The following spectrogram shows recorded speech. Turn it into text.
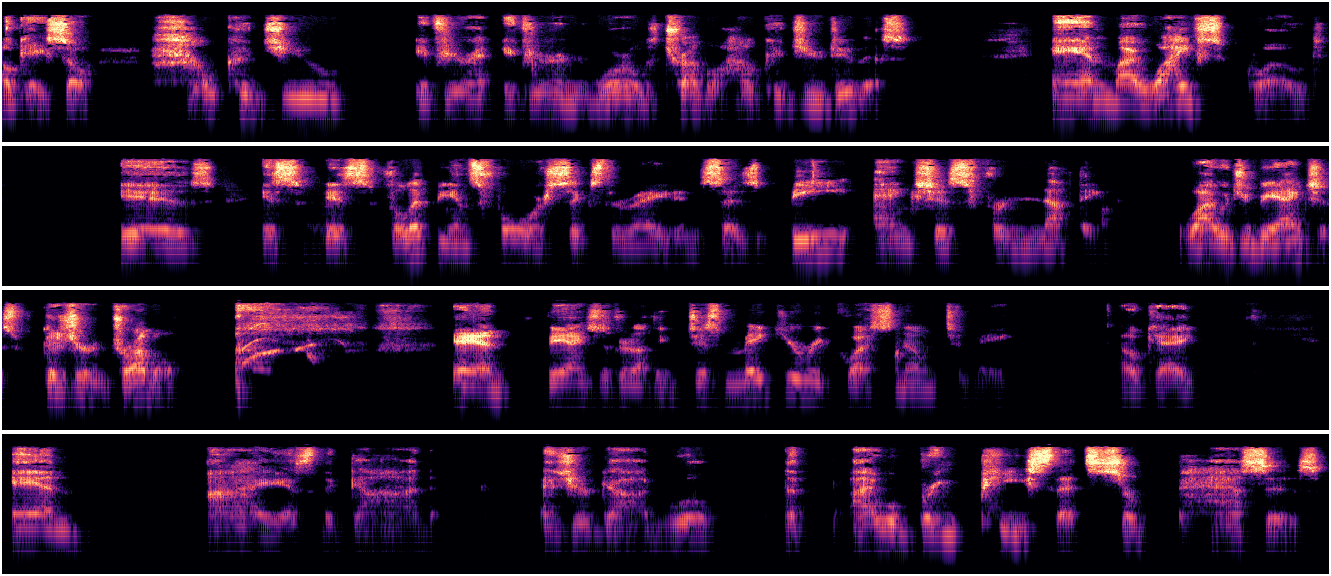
Okay, so how could you, if you're if you're in a world of trouble, how could you do this? And my wife's quote is is is Philippians 4, 6 through 8, and says, Be anxious for nothing. Why would you be anxious? Because you're in trouble. and be anxious for nothing. Just make your requests known to me. Okay. And I, as the God, as your God, will that I will bring peace that surpasses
